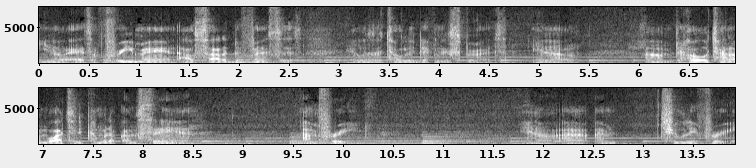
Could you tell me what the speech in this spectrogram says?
you know, as a free man outside of defenses, it was a totally different experience. You know. Um, the whole time I'm watching it coming up, I'm saying, I'm free. You know, I, I'm truly free.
